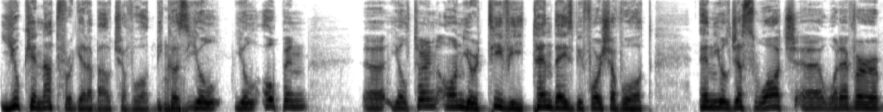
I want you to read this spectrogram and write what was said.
you cannot forget about Shavuot because you'll you'll open uh, you'll turn on your TV 10 days before Shavuot and you'll just watch uh, whatever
